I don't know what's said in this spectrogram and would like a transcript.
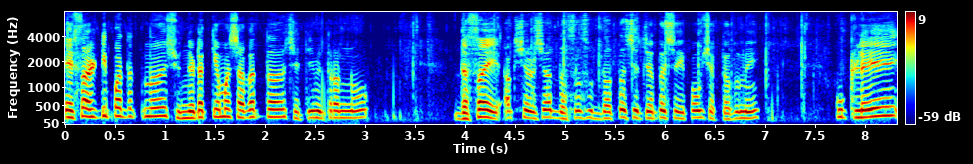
एस आर टी पद्धतीनं शून्य टक्के मशागत शेती मित्रांनो. जसं आहे अक्षरशः जसंसुद्धा तसेच्या तसे पाहू शकता तुम्ही. कुठलेही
